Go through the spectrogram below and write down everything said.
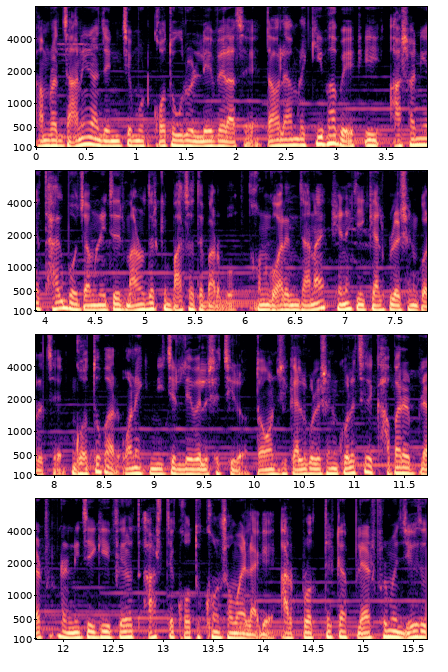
আমরা জানি না যে নিচে মোট কতগুলো লেভেল আছে। তাহলে আমরা কীভাবে এই আশা নিয়ে থাকব যে আমরা নিজের মানুষদেরকে বাঁচাতে পারব? তখন গরেন জানায়, সে নাকি ক্যালকুলেশন করেছে। গতবার অনেক নিচের লেভেল এসেছিল। তখন সে ক্যালকুলেশন করেছে যে খাবারের প্ল্যাটফর্মটা নিচে গিয়ে ফেরত আসতে কতক্ষণ সময় লাগে। আর প্রত্যেকটা প্ল্যাটফর্মে যেহেতু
